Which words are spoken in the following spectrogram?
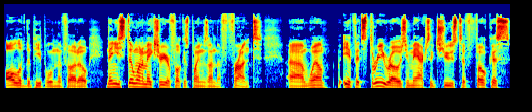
all of the people in the photo. Then you still want to make sure your focus point is on the front. Um, well, if it's three rows, you may actually choose to focus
